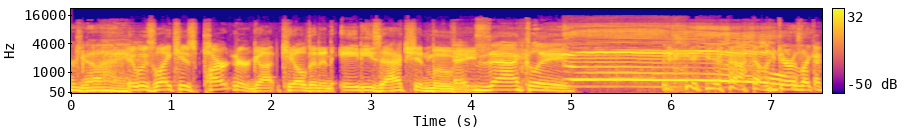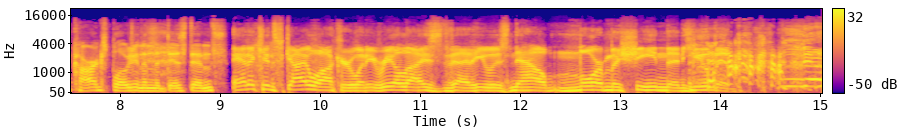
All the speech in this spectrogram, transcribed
like guy. it was like his partner got killed in an '80s action movie. Exactly. yeah, like there was like a car explosion in the distance. Anakin Skywalker when he realized that he was now more machine than human. no!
